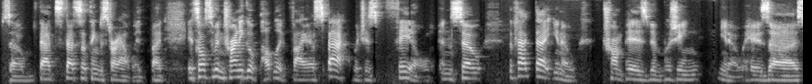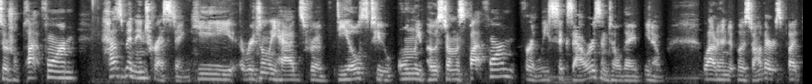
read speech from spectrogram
So that's that's the thing to start out with. But it's also been trying to go public via SPAC, which has failed. And so the fact that, you know, Trump has been pushing, you know, his uh, social platform has been interesting. He originally had sort of deals to only post on this platform for at least six hours until they, you know, allowed him to post on others. But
